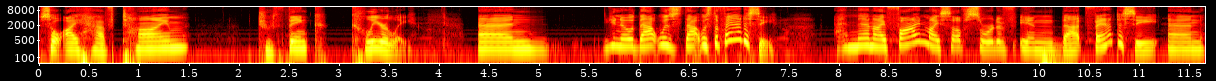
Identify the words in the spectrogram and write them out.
so I have time to think clearly. And you know, that was that was the fantasy. And then I find myself sort of in that fantasy and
